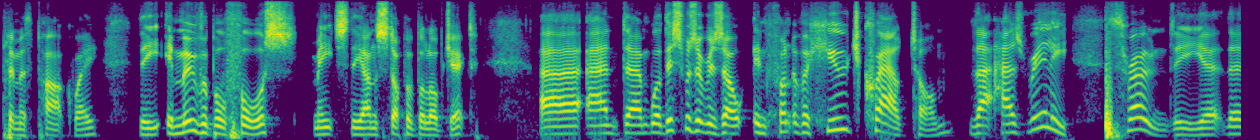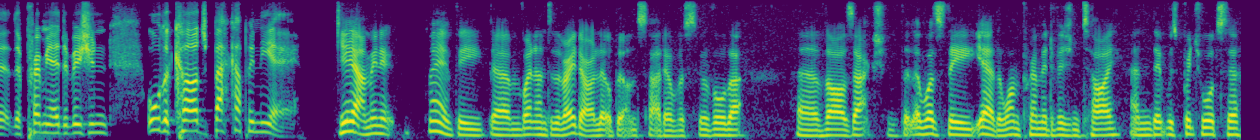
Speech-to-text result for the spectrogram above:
Plymouth Parkway. The immovable force meets the unstoppable object. Uh, and um, well, this was a result in front of a huge crowd, Tom, that has really thrown the uh, the the Premier Division all the cards back up in the air. Yeah, I mean it may have been um, went under the radar a little bit on Saturday, obviously with all that uh, Vase action, but there was the yeah the one Premier Division tie, and it was Bridgwater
